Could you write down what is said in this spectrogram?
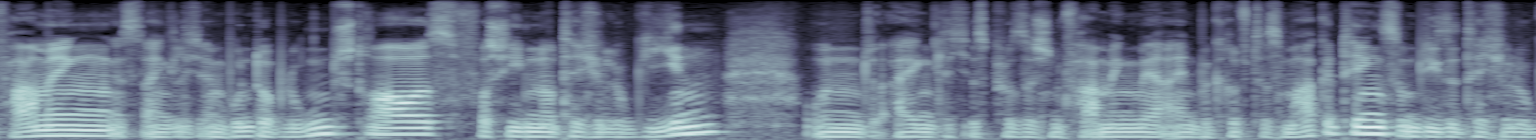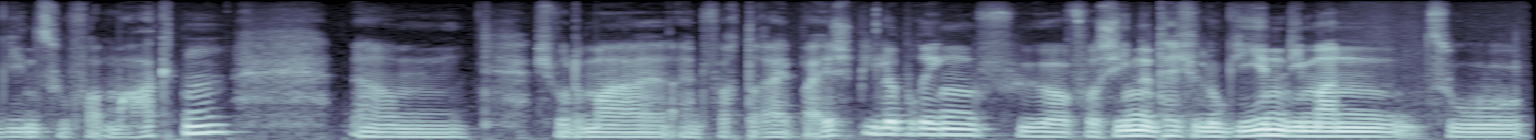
Farming ist eigentlich ein bunter Blumenstrauß verschiedener Technologien und eigentlich ist Precision Farming mehr ein Begriff des Marketings, um diese Technologien zu vermarkten. Ähm, ich würde mal einfach drei Beispiele bringen für verschiedene Technologien, die man zu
